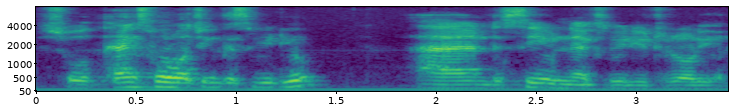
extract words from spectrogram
So thanks for watching this video and see you next video tutorial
